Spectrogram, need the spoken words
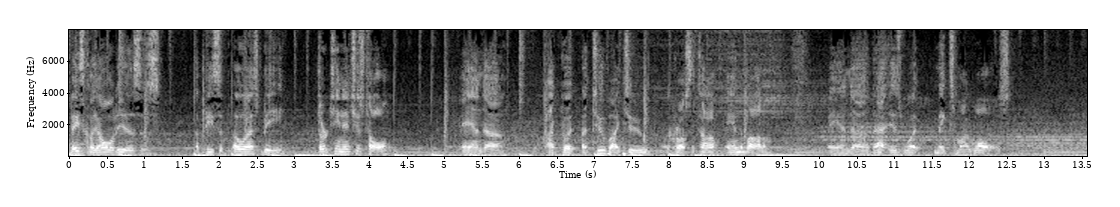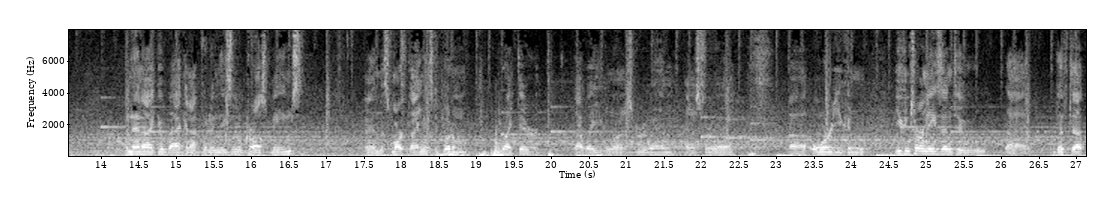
basically all it is is a piece of OSB, 13 inches tall, and uh, I put a 2x2 across the top and the bottom and uh, that is what makes my walls. And then I go back and I put in these little cross beams and the smart thing is to put them right there. That way you can run a screw in and a screw in. Uh, or you can you can turn these into uh, lift up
